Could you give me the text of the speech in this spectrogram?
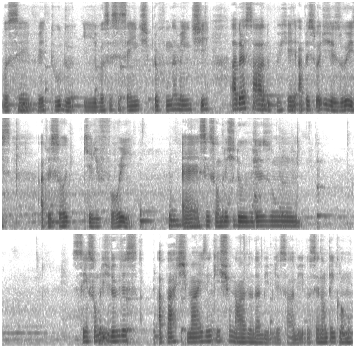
você vê tudo e você se sente profundamente abraçado, porque a pessoa de Jesus, a pessoa que ele foi, é sem sombra de dúvidas um. Sem sombra de dúvidas, a parte mais inquestionável da Bíblia, sabe? Você não tem como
